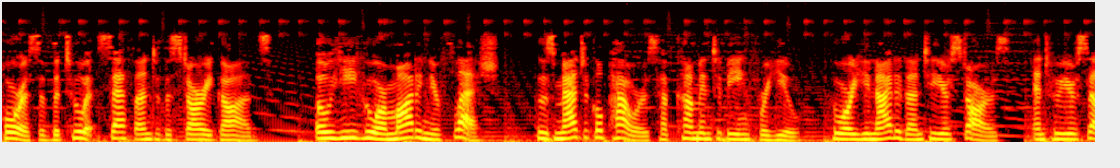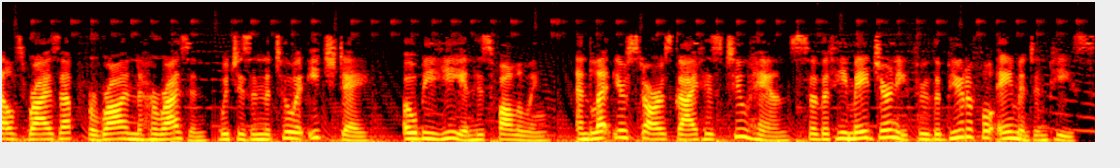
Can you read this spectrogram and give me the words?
Horus of the Tuat saith unto the starry gods, O ye who are mod in your flesh, whose magical powers have come into being for you, who are united unto your stars, and who yourselves rise up for Ra in the horizon, which is in the Tuat each day, O be ye in his following, and let your stars guide his two hands, so that he may journey through the beautiful Ament in peace.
